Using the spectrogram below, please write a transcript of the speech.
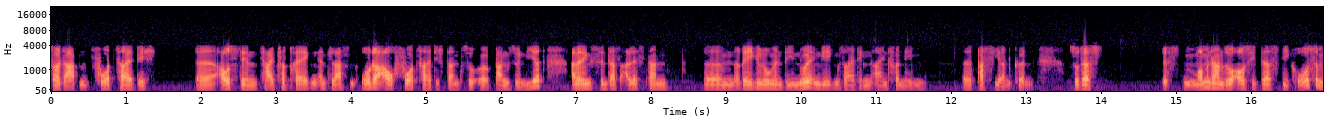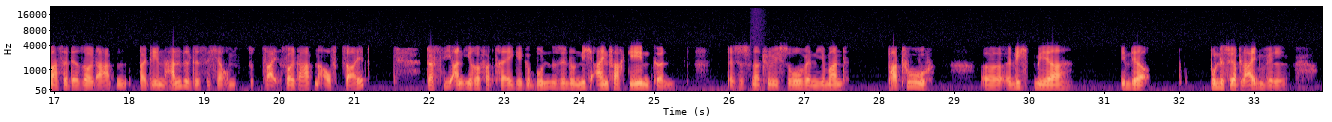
Soldaten vorzeitig äh, aus den Zeitverträgen entlassen oder auch vorzeitig dann zu äh, pensioniert. Allerdings sind das alles dann ähm, Regelungen, die nur im gegenseitigen Einvernehmen äh, passieren können, sodass es momentan so aussieht, dass die große Masse der Soldaten, bei denen handelt es sich ja um Soldaten auf Zeit, dass die an ihre Verträge gebunden sind und nicht einfach gehen können. Es ist natürlich so, wenn jemand partout äh, nicht mehr in der Bundeswehr bleiben will,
